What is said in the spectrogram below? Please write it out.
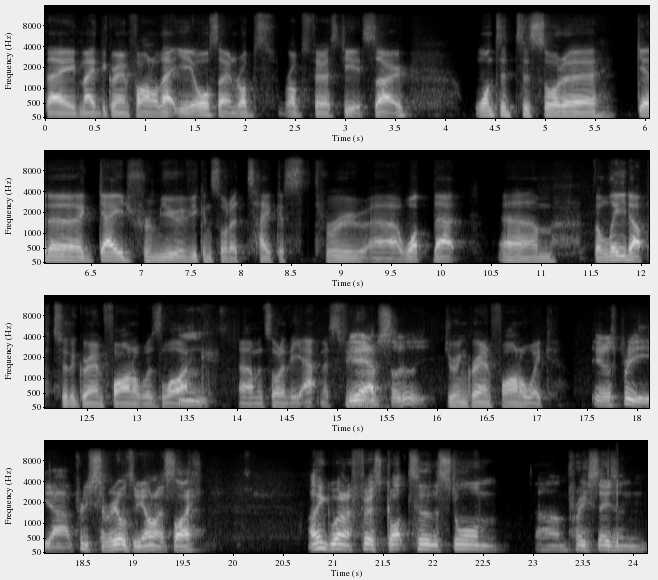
they made the grand final that year, also in Rob's Rob's first year. So, wanted to sort of get a gauge from you if you can sort of take us through uh, what that um, the lead up to the grand final was like, Mm. um, and sort of the atmosphere yeah, absolutely. during grand final week. it was pretty uh, pretty surreal to be honest. Like I think when I first got to the Storm um, preseason,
